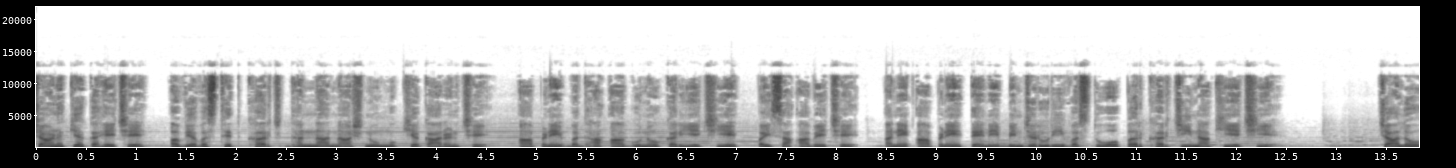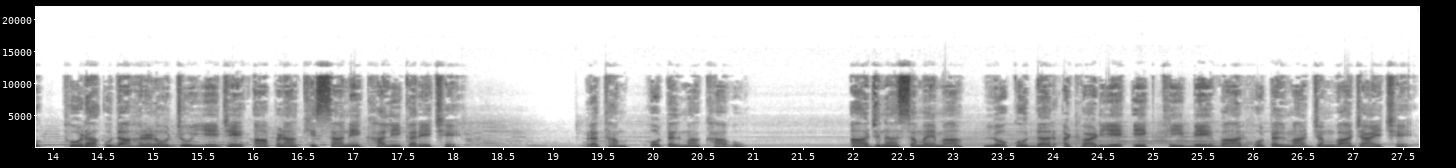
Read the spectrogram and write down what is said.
ચાણક્ય કહે છે, અવ્યવસ્થિત ખર્ચ ધનના નાશનું મુખ્ય કારણ છે. આપણે બધા આ ગુનો કરીએ છીએ, પૈસા આવે છે. અને આપણે તેને બિનજરૂરી વસ્તુઓ પર ખર્ચી નાખીએ છીએ. ચાલો થોડા ઉદાહરણો જોઈએ જે આપણા ખિસ્સાને ખાલી કરે છે. પ્રથમ, હોટલમાં ખાવું. આજના સમયમાં લોકો દર અઠવાડિયે એકથી બે વાર હોટલમાં જમવા જાય છે.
